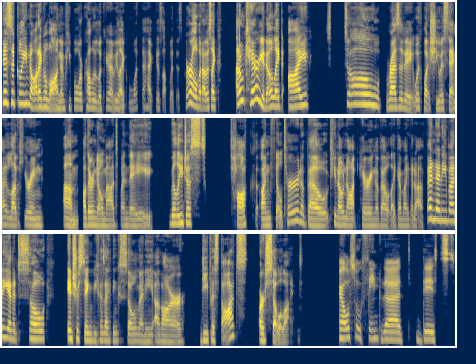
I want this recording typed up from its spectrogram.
physically nodding along. And people were probably looking at me like, what the heck is up with this girl? But I was like, I don't care, you know, like I so resonate with what she was saying. I love hearing um, other nomads when they really just talk unfiltered about, you know, not caring about like, am I going to offend anybody? And it's so interesting because I think so many of our deepest thoughts are so aligned. I also think that this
